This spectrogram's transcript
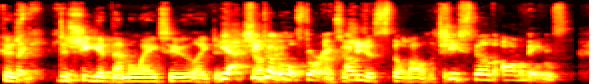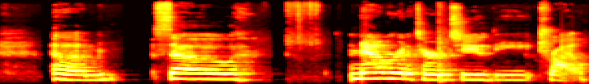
Because Like, did he- she give them away too? Like, did Yeah, she told okay. the whole story. Oh, so of- she just spilled all the tea. she spilled all the beans. Um, so now we're going to turn to the trial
